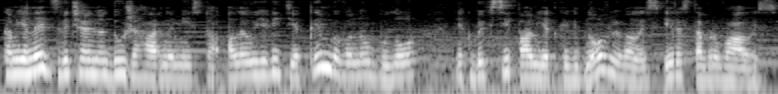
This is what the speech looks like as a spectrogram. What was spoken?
Кам'янець, звичайно, дуже гарне місто, але уявіть, яким би воно було, якби всі пам'ятки відновлювались і реставрувались.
